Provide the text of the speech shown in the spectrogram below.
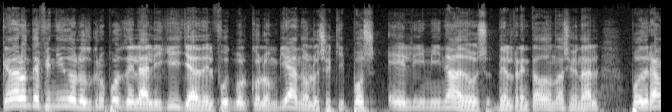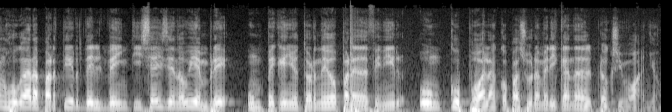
Quedaron definidos los grupos de la liguilla del fútbol colombiano. Los equipos eliminados del rentado nacional podrán jugar a partir del 26 de noviembre un pequeño torneo para definir un cupo a la Copa Suramericana del próximo año.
